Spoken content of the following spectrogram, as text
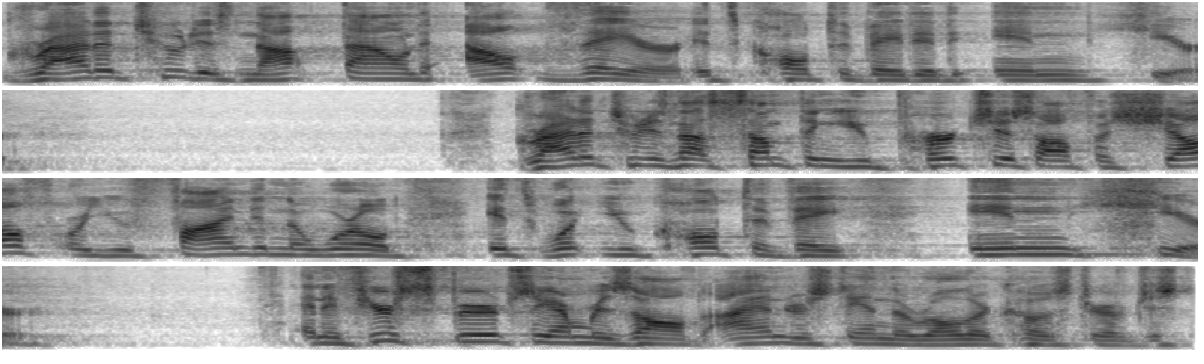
gratitude is not found out there, it's cultivated in here. Gratitude is not something you purchase off a shelf or you find in the world, it's what you cultivate in here. And if you're spiritually unresolved, I understand the roller coaster of just,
